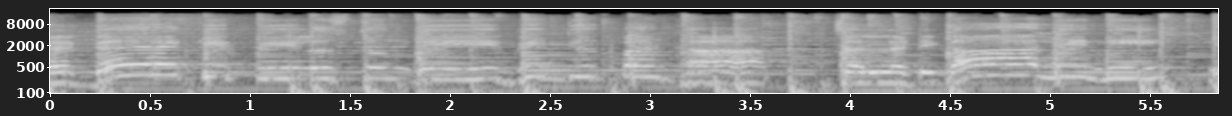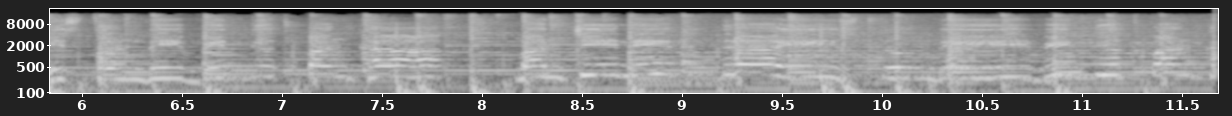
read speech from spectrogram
దగ్గరకి పీలుస్తుంది విద్యుత్ పంఖ. చల్లటి గాలిని ఇస్తుంది విద్యుత్ పంఖ. మంచి నిద్ర ఇస్తుంది విద్యుత్ పంఖ.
